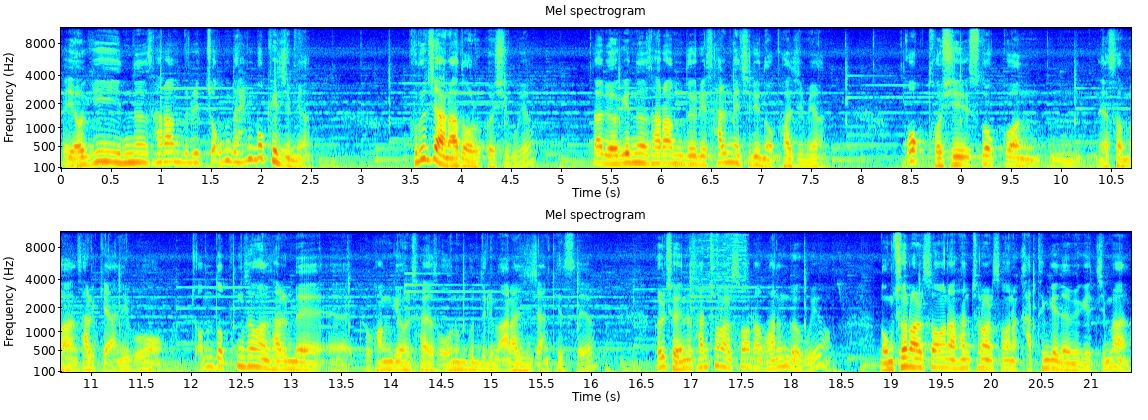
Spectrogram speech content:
그러니까 여기 있는 사람들이 조금 더 행복해지면 부르지 않아도 올 것이고요. 그다음에 여기 있는 사람들이 삶의 질이 높아지면 꼭 도시 수도권에서만 살 게 아니고 좀 더 풍성한 삶의 에, 그 환경을 찾아서 오는 분들이 많아지지 않겠어요? 그걸 저희는 산촌 활성화라고 하는 거고요. 농촌 활성화나 산촌 활성화는 같은 개념이겠지만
